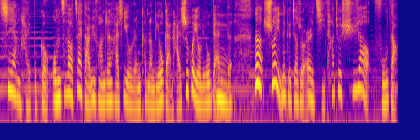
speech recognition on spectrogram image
这样还不够。我们知道再打预防针，还是有人可能流感，还是会有流感的。嗯、那所以那个叫做二级，他就需要辅导。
